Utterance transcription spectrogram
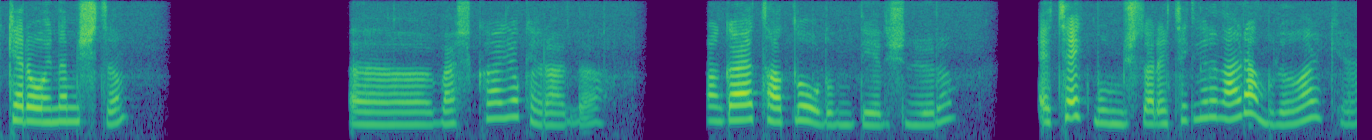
Bir kere oynamıştım. Ee, başka yok herhalde. Ben gayet tatlı oldum diye düşünüyorum. Etek bulmuşlar. Etekleri nereden buluyorlar ki?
